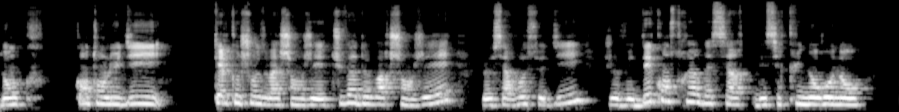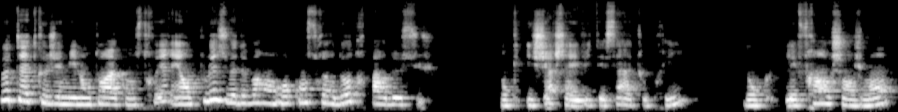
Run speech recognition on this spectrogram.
Donc, quand on lui dit quelque chose va changer, tu vas devoir changer, le cerveau se dit, je vais déconstruire des, circuits neuronaux, peut-être que j'ai mis longtemps à construire, et en plus, je vais devoir en reconstruire d'autres par-dessus. Donc, ils cherchent à éviter ça à tout prix. Donc, les freins au changement,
